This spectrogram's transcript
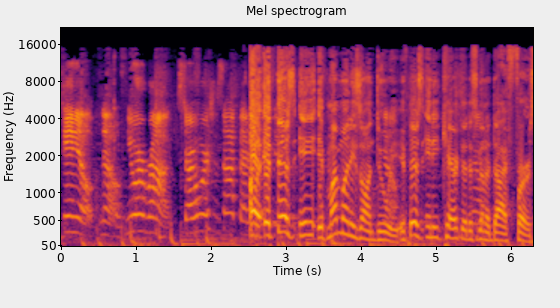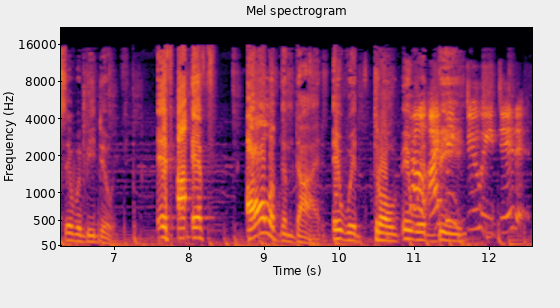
Daniel, no, you are wrong. Star Wars is not better. Oh, than if Dune. there's any if my money's on Dewey, No. if there's any character that's No. gonna die first, it would be Dewey. If I, if all of them died, it would throw it no, would I be. think Dewey did it.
